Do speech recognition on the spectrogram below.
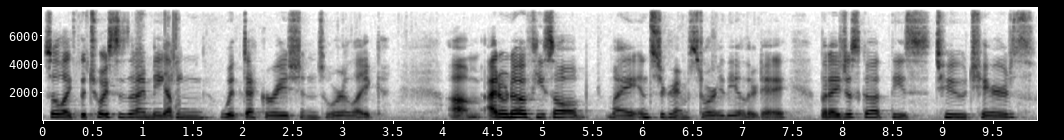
So like the choices that I'm Yep. making with decorations or like um, I don't know if you saw my Instagram story the other day, but I just got these two chairs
